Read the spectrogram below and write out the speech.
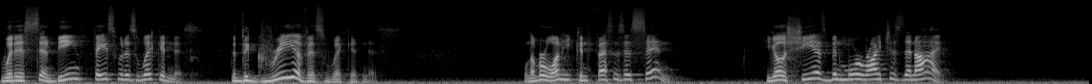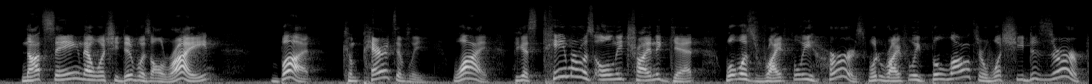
with his sin, being faced with his wickedness, the degree of his wickedness? Well, number one, he confesses his sin. He goes, She has been more righteous than I. Not saying that what she did was all right, but comparatively. Why? Because Tamar was only trying to get what was rightfully hers, what rightfully belonged to her, what she deserved.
